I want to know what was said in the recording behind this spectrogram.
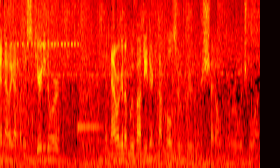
And now we got another security door. And now we're gonna move on to either Knuckles or Rouge. I don't remember which one.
